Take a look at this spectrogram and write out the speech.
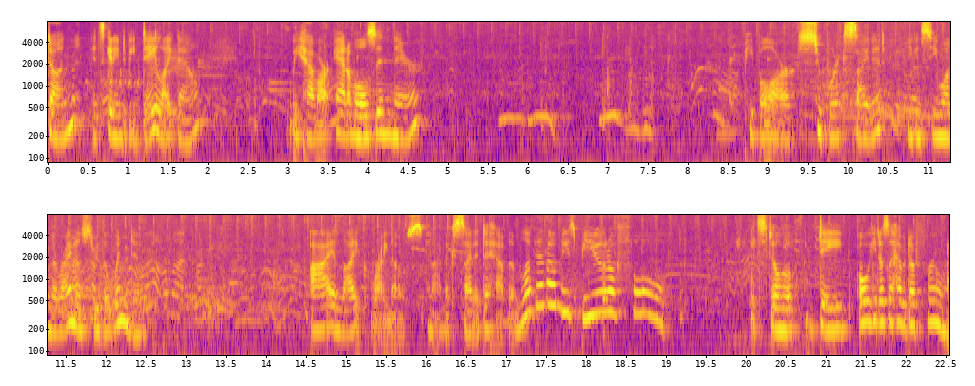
done. It's getting to be daylight now. We have our animals in there. People are super excited. You can see one of the rhinos through the window. I like rhinos, and I'm excited to have them. Look at him, he's beautiful. It's still a day. Oh, he doesn't have enough room.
